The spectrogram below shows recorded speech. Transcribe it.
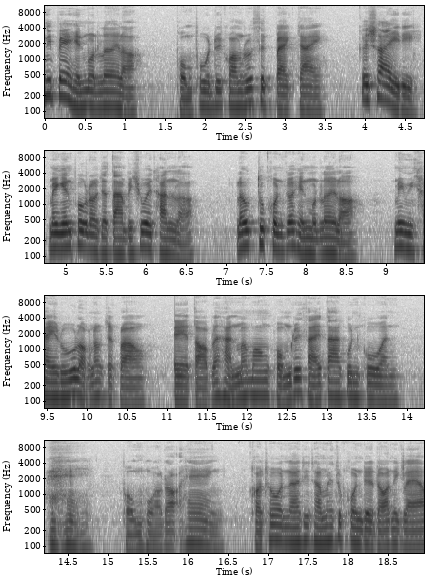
นี่เป้เห็นหมดเลยเหรอ ผมพูดด้วยความรู้สึกแปลกใจ ก็ใช่ดิ ไม่งั้นพวกเราจะตามไปช่วยทันเหรอ แล้วทุกคนก็เห็นหมดเลยเหรอ ไม่มีใครรู้หรอกนอกจากเรา เปตอบและหันมามองผมด้วยสายตากุนๆผมหัวเราะแห้ง ขอโทษนะที่ทำให้ทุกคนเดือดร้อนอีกแล้ว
